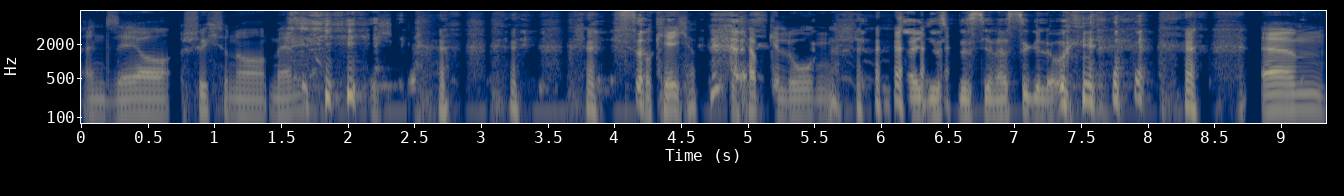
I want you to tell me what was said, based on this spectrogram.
ein sehr schüchterner Mensch. Ich, okay, ich habe hab gelogen. Ein kleines bisschen hast du gelogen. ähm,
